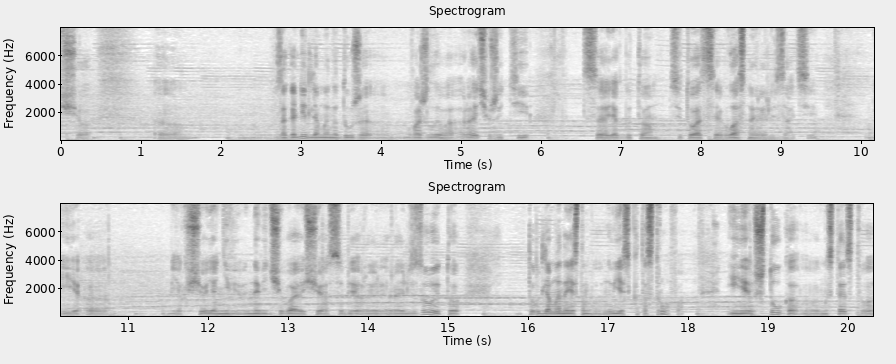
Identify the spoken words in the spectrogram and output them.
що е, взагалі для мене дуже е, важлива реч в житті це якби то ситуація власної реалізації. І е, якщо я не, відчуваю, що я собі ре- реалізую, то, то для мене є там ну, є катастрофа. І штука, мистецтво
